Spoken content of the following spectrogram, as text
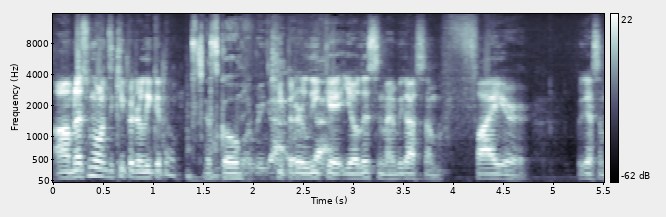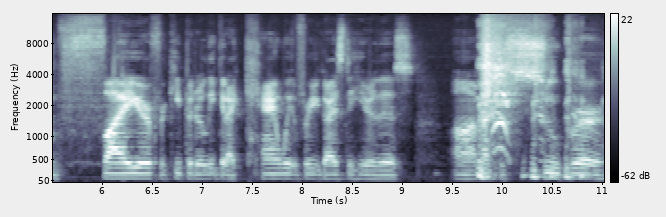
Um, let's move on to keep it or leak it though. let's go. Got? Keep it or leak got? it. Yo, listen, man, we got some fire. We got some fire for keep it or leak it. I can't wait for you guys to hear this. Uh, I'm actually super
